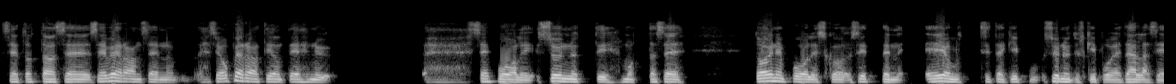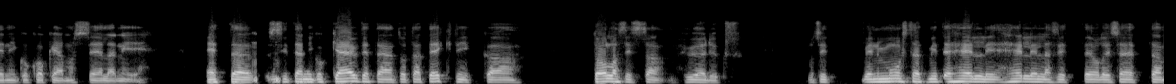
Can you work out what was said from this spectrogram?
se, tota, se Severansen, se operaatio on tehnyt, se puoli synnytti, mutta se toinen puolisko sitten ei ollut sitä kipu, synnytyskipua ja tällaisia niin kokemassa siellä, niin että sitä niin kuin, käytetään tuota tekniikkaa tollasissa hyödyksi. Mutta sitten en muista, että miten Helli, Hellillä sitten oli se, että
